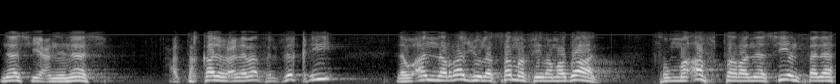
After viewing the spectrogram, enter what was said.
ناسي يعني ناسي حتى قال العلماء في الفقه لو أن الرجل صم في رمضان ثم أفطر ناسيا فلا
